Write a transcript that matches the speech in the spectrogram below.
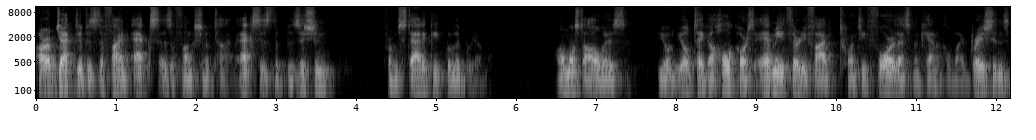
Our objective is to find x as a function of time. x is the position from static equilibrium. Almost always You'll, you'll take a whole course, ME 3524, that's mechanical vibrations.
